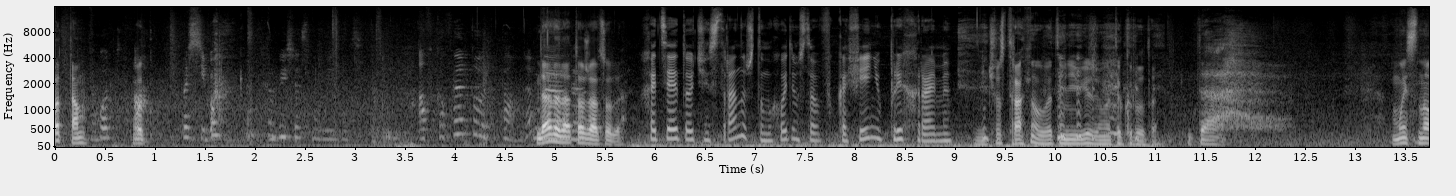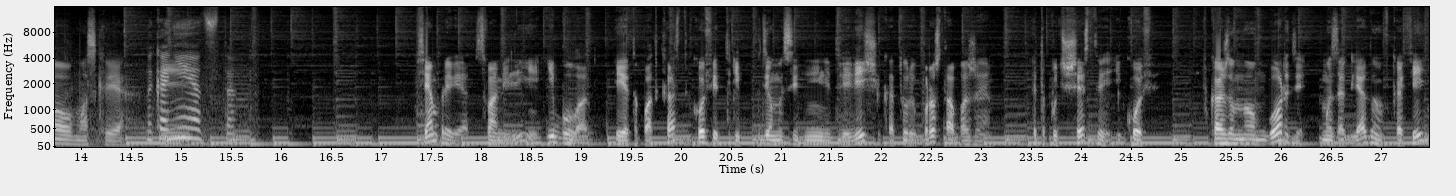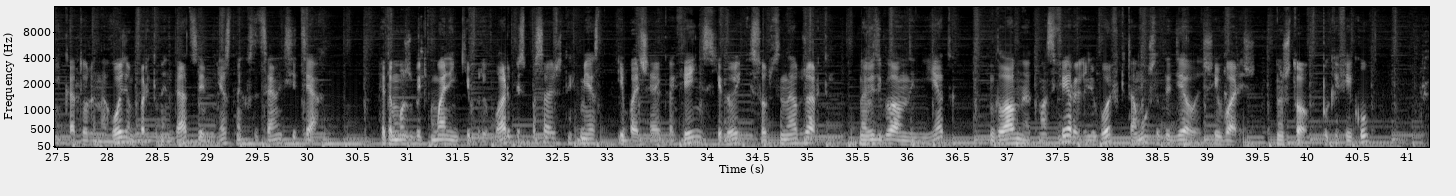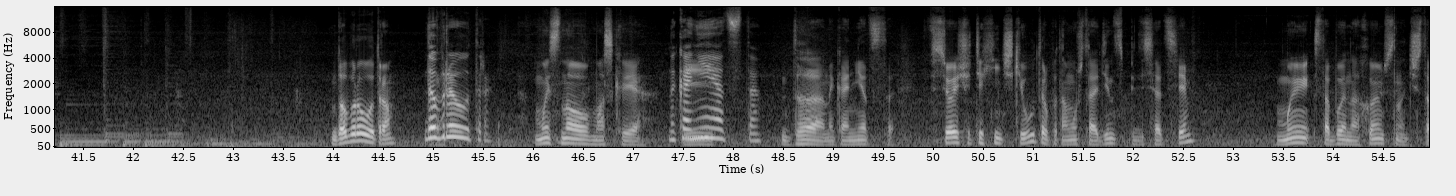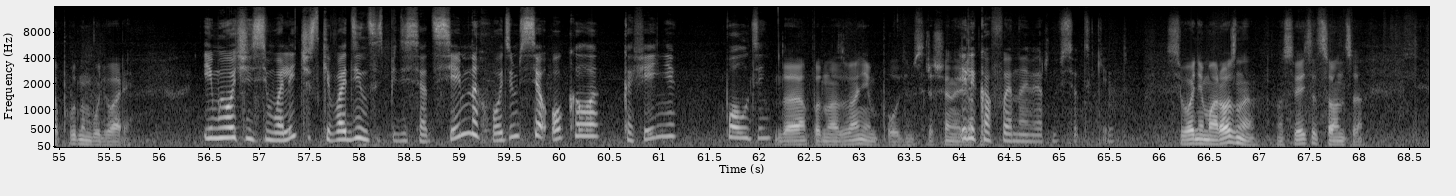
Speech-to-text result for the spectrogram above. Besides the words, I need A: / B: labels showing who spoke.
A: Вход там.
B: Вот.
A: Вот.
B: А, спасибо. Вы сейчас не видите. А в кафе тоже там, да?
A: Да-да-да,
C: да.
A: тоже отсюда.
C: Хотя это очень странно, что мы ходим с тобой в кофейню при храме.
A: Ничего странного в этом не вижу, это круто. Да. Мы снова в Москве.
C: Наконец-то!
A: Всем привет, с вами Лия и Булат. И это подкаст «Кофе Трип», где мы соединили две вещи, которые просто обожаем. Это путешествие и кофе. В каждом новом городе мы заглядываем в кофейни, которые находим по рекомендациям местных в социальных сетях. Это может быть маленький брювар без посадочных мест и большая кофейня с едой и собственной обжаркой. Но ведь главное не это. Главное атмосфера и любовь к тому, что ты делаешь и варишь. Ну что, по кофейку? Доброе утро.
C: Доброе утро!
A: Мы снова в Москве.
C: Наконец-то!
A: Да, наконец-то. Все еще технически утро, потому что 11.57. Мы с тобой находимся на Чистопрудном бульваре.
C: И мы очень символически в 11.57 находимся около кофейни «Полдень».
A: Да, под названием Полдень, совершенно
C: Или
A: верно.
C: кафе, наверное, все-таки.
A: Сегодня морозно, но светит солнце.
